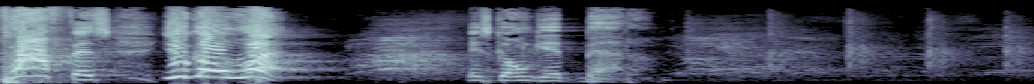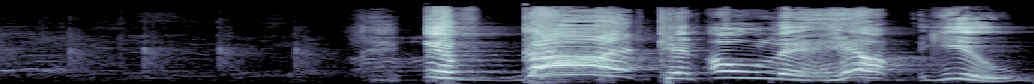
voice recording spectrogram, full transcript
prophets. You go what? It's to get better. If God can only help you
